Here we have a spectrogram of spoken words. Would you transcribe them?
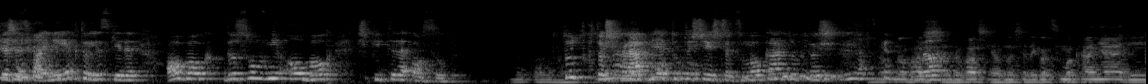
też jest fajnie. Jak to jest, kiedy obok, dosłownie obok, śpi tyle osób? No to, no, Tu ktoś chrapie, tu ktoś się jeszcze cmoka, tu ktoś... no, no właśnie, no właśnie, odnośnie tego cmokania i,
